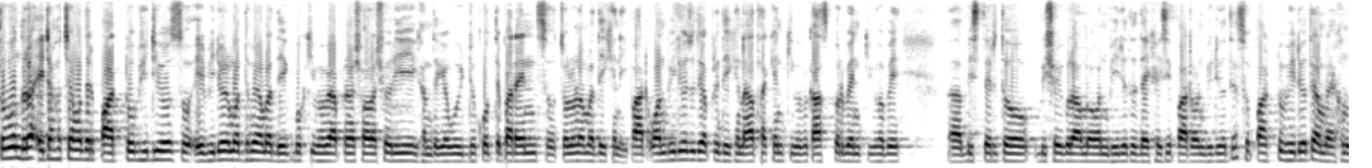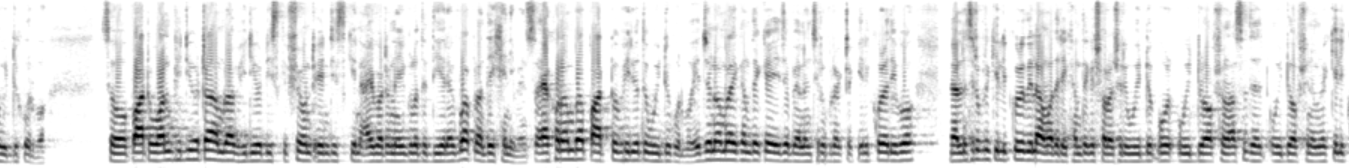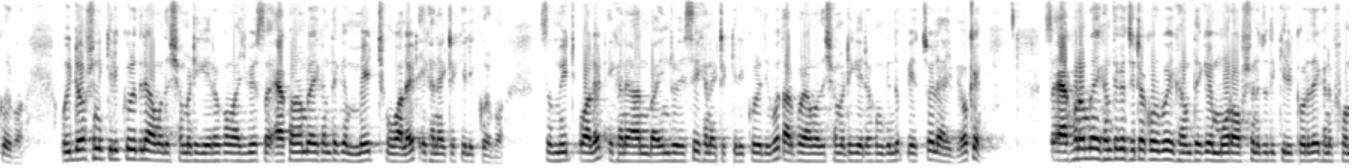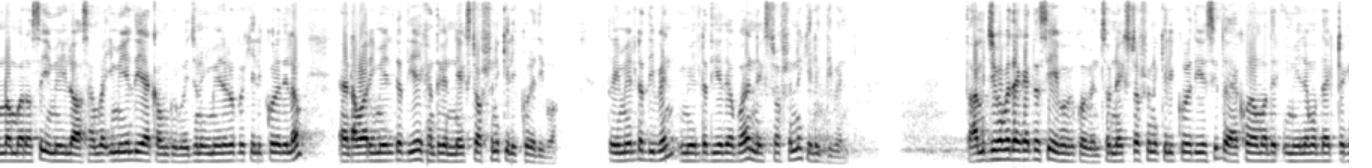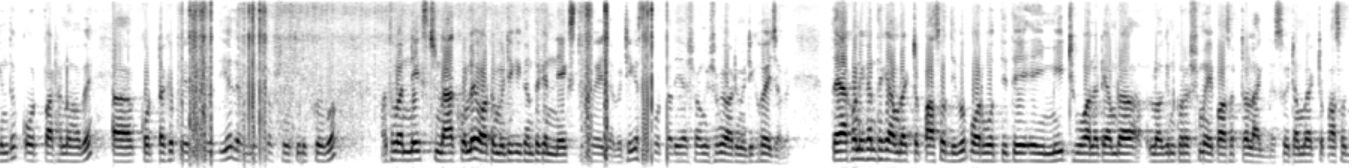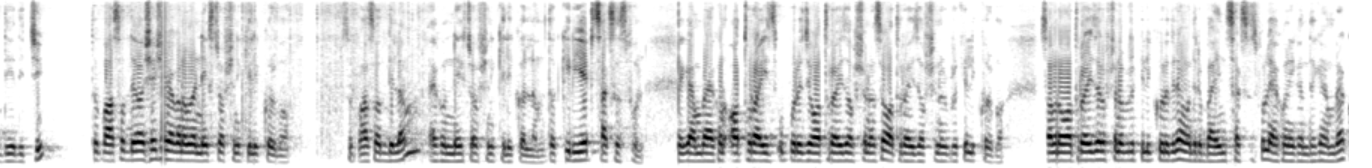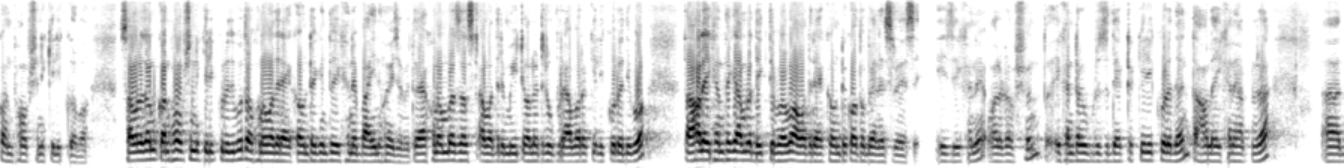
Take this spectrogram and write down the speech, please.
তো বন্ধুরা, এটা হচ্ছে আমাদের পার্ট টু ভিডিও সো এই ভিডিওর মাধ্যমে আমরা দেখব কীভাবে আপনারা সরাসরি এখান থেকে উইথড্র করতে পারেন। সো চলুন আমরা দেখে নিই। পার্ট ওয়ান ভিডিও যদি আপনি দেখে না থাকেন, কীভাবে কাজ করবেন, কীভাবে বিস্তারিত বিষয়গুলো আমরা ওয়ান ভিডিওতে দেখাইছি পার্ট ওয়ান ভিডিওতে সো পার্ট টু ভিডিওতে আমরা এখন উইথড্র করব। সো পার্ট ওয়ান ভিডিওটা আমরা video description and screen I button এইগুলোতে দিয়ে রাখব, আপনারা দেখে নেবেন। সো এখন আমরা পার্ট টু ভিডিওতে উইডো করব। এই জন্য আমরা এখান থেকে এই যে ব্যালেন্সের উপর একটা ক্লিক করে দিব। ব্যালেন্সের উপরে ক্লিক করে দিলে আমাদের এখান থেকে সরাসরি উইডো উইথড্র অপশন আছে, যে উইথড্র অপশনে আমরা ক্লিক করব। উইথড্র অপশনে ক্লিক করে দিলে আমাদের সামনে ঠিক এরকম আসবে। সো এখন আমরা এখান থেকে মিট ওয়ালেট এখানে একটা ক্লিক করব। সো মিট ওয়ালেট এখানে আনবাইন্ড রয়েছে, এখানে একটা ক্লিক করে দিব। তারপরে আমাদের সামনে ঠিক এরকম কিন্তু পেজ চলে আসবে ওকে সো এখন আমরা এখান থেকে যেটা করব, এখান থেকে মোর অপশনে যদি ক্লিক করে দেয়, এখানে ফোন নাম্বার আছে ইমেইলও আছে। আমরা ইমেইল দিয়ে অ্যাকাউন্ট করব। এই জন্য ইমেইলের উপরে ক্লিক করে দিলাম অ্যান্ড আমার ইমেইলটা দিয়ে এখান থেকে নেক্সট অপশনে ক্লিক করে দিব। তো ইমেইলটা দিবেন ইমেইলটা দিয়ে দেওয়ার পরে নেক্সট অপশনে ক্লিক দিবেন। তো আমি যেভাবে দেখাইতেছি, এইভাবে করবেন। সো নেক্সট অপশনে ক্লিক করে দিয়েছি। তো এখন আমাদের ইমেইলের মধ্যে একটা কিন্তু কোড পাঠানো হবে। কোডটাকে পেস্ট করে দিয়ে নেক্সট অপশনে ক্লিক করব। অথবা নেক্সট না করলে অটোমেটিক এখান থেকে নেক্সট হয়ে যাবে, ঠিক আছে? কোডটা দেওয়ার সঙ্গে সঙ্গে অটোমেটিক হয়ে যাবে। তো এখন এখান থেকে আমরা একটা পাসওয়ার্ড দিব, পরবর্তীতে এই মিট ওয়ালেটে আমরা লগ করার সময় এই পাসওয়ার্ডটা লাগবে। সো এটা আমরা একটা পাসওয়ার্ড দিয়ে দিচ্ছি। তো পাসওয়ার্ড দেওয়া শেষে, এখন আমরা নেক্সট অপশনে ক্লিক করব। সো পাসওয়ার্ড দিলাম। এখন নেক্সট অপশনে ক্লিক করলাম। তো ক্রিয়েট সাকসেসফুল থেকে আমরা এখন অথরাইজ উপরে যে অথরাইজ অপশন আছে অথরাইজ অপশনের উপর ক্লিক করব। সো আমরা অথরাইজ অপশনের উপর ক্লিক করে দিলে আমাদের বাইন সাকসেসফুল এখন এখান থেকে আমরা কনফার্ম অপশনে ক্লিক করব। সো আমরা যখন কনফার্ম অপশনে ক্লিক করে দিব, তখন আমাদের অ্যাকাউন্টে কিন্তু এখানে বাইন হয়ে যাবে। তো এখন আমরা জাস্ট আমাদের মিট ওয়ালেটের উপরে আবারও ক্লিক করে দিব। তাহলে এখান থেকে আমরা দেখতে পাবো আমাদের অ্যাকাউন্টে কত ব্যালেন্স রয়েছে। এই যে এখানে ওয়ালেট অপশন তো এখানটার উপরে যদি একটা ক্লিক করে দেন, তাহলে এখানে আপনারা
